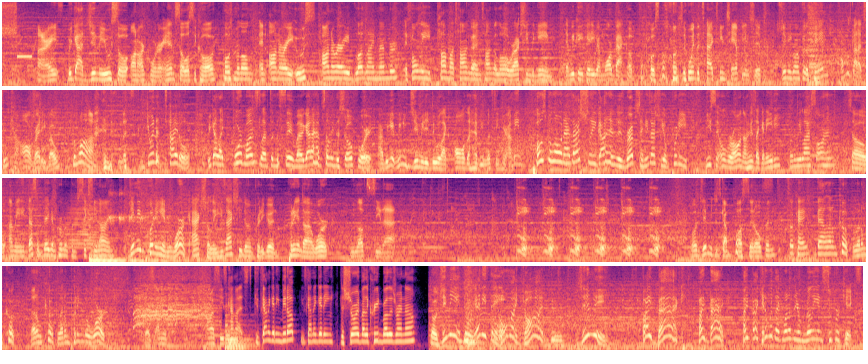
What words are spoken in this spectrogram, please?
sh Alright, we got Jimmy Uso on our corner and Solo Sikoa. Post Malone, an honorary Us, honorary Bloodline member. If only Tama Tonga and Tonga Loa were actually in the game, then we could get even more backup for Post Malone to win the Tag Team Championships. Jimmy going for the pin. Almost got a two count already, bro. Come on. Let's win the title. We got like four months left in the sim. But I gotta have something to show for it. All right, we, get, we need Jimmy to do like all the heavy lifting here. I mean, Post Malone has actually gotten his reps in. He's actually a pretty decent overall now. He's like an 80 when we last saw him. So, I mean, that's a big improvement from 69. Jimmy putting in work, actually. He's actually doing pretty good. Putting in the work. We love to see that. Well, Jimmy just got busted open. It's okay. You gotta let him cook. Let him cook. Let him cook. Let him put in the work. I mean, honestly, he's kind of he's kind of getting beat up. He's kind of getting destroyed by the Creed brothers right now. Bro, Jimmy ain't doing anything. Oh my god, dude. Jimmy, fight back. Fight back. Fight back. Hit him with like one of your million super kicks.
